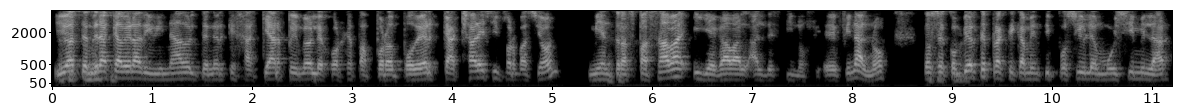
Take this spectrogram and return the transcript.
Y yo tendría que haber adivinado el tener que hackear primero el de Jorge para poder cachar esa información mientras pasaba y llegaba al, al destino eh, final, ¿no? Entonces se convierte prácticamente imposible, muy similar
